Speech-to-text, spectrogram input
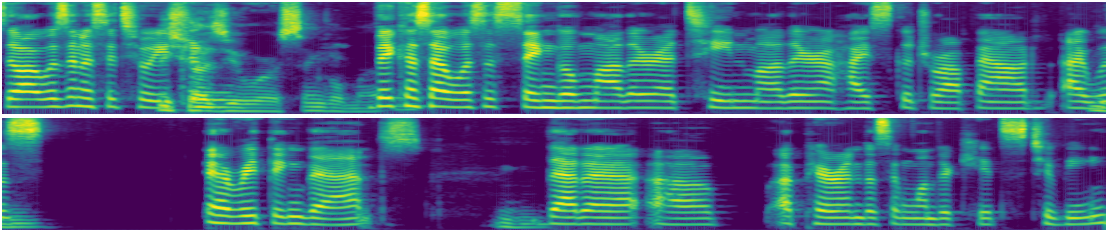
So I was in a situation because you were a single mother. Because I was a single mother, a teen mother, a high school dropout. I was mm-hmm. everything that mm-hmm. that a, a, a parent doesn't want their kids to be.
